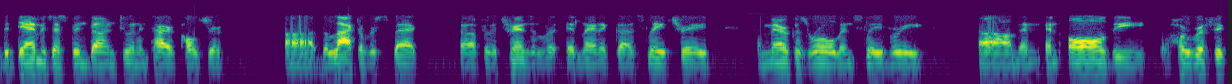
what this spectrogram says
the damage that's been done to an entire culture. Uh, the lack of respect uh, for the transatlantic uh, slave trade, America's role in slavery, um, and, and all the horrific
